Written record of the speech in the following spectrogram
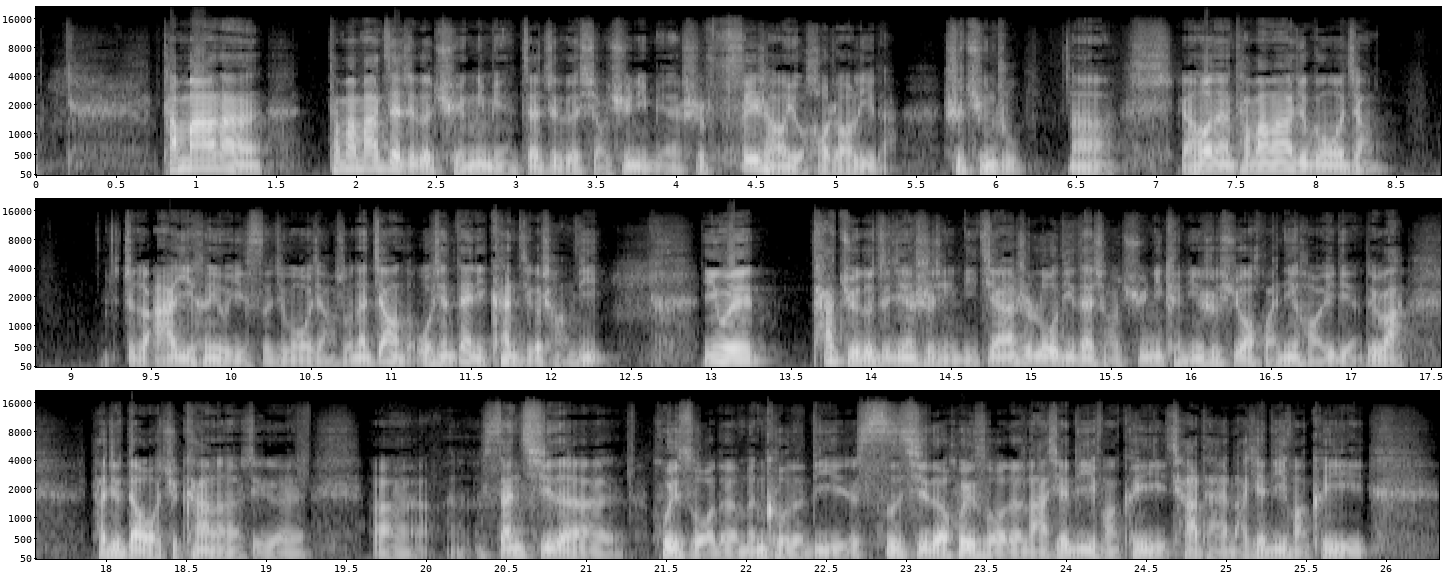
他妈呢？他妈妈在这个群里面，在这个小区里面是非常有号召力的，是群主啊。然后呢，他妈妈就跟我讲，这个阿姨很有意思，就跟我讲说，那这样子，我先带你看几个场地，因为他觉得这件事情，你既然是落地在小区，你肯定是需要环境好一点，对吧？他就带我去看了这个啊三期的会所的门口的地，四期的会所的哪些地方可以洽谈，哪些地方可以。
